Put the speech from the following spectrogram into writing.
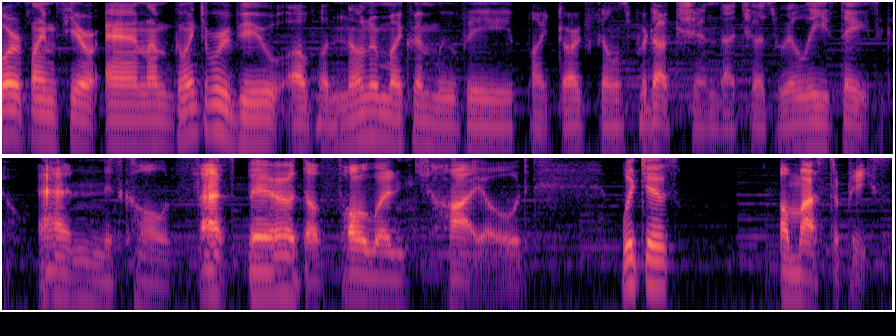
Lord Flames here, and I'm going to review of another Minecraft movie by Darkfilmz Production that just released days ago. And it's called Fazbear the Fallen Child, which is a masterpiece.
